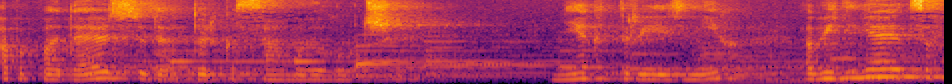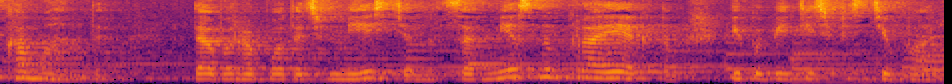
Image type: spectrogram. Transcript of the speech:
а попадают сюда только самые лучшие. Некоторые из них объединяются в команды, дабы работать вместе над совместным проектом и победить в фестивале,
